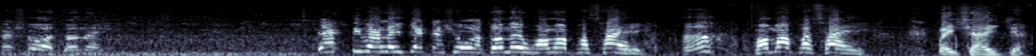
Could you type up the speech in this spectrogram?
કશો હતો નહીં. એક્ટિવા લઈ જા કશો હતો નહીં હોમાં ફસાય. હા? હોમાં ફસાય. પૈસા આવી ગયા.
